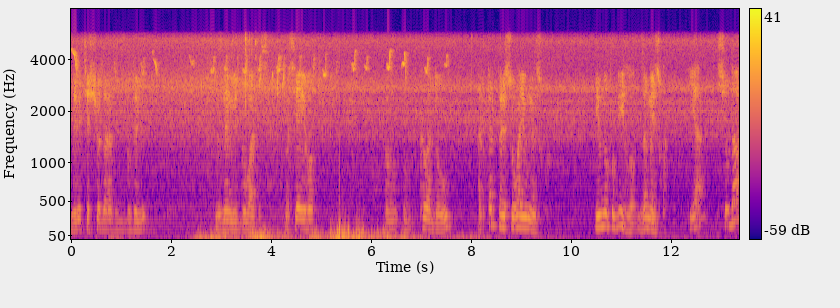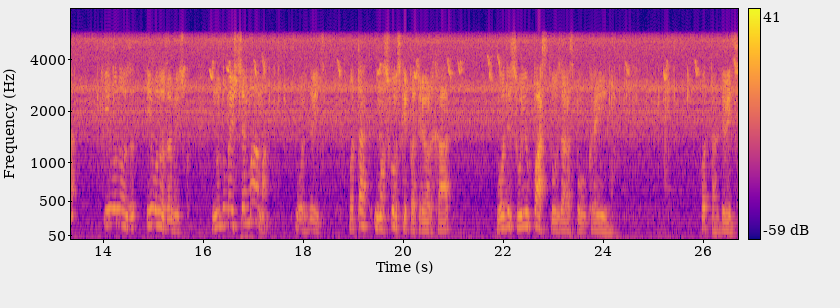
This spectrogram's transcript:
Дивіться, що зараз буде з ним відбуватися. Ось я його кладу, а тепер пересуваю миску. І воно побігло за миску. Я сюди, і воно, і воно за миску. Ну, думаєш, це мама. Ось дивіться. Отак московський патріархат водить свою паству зараз по Україні. Отак, дивіться.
